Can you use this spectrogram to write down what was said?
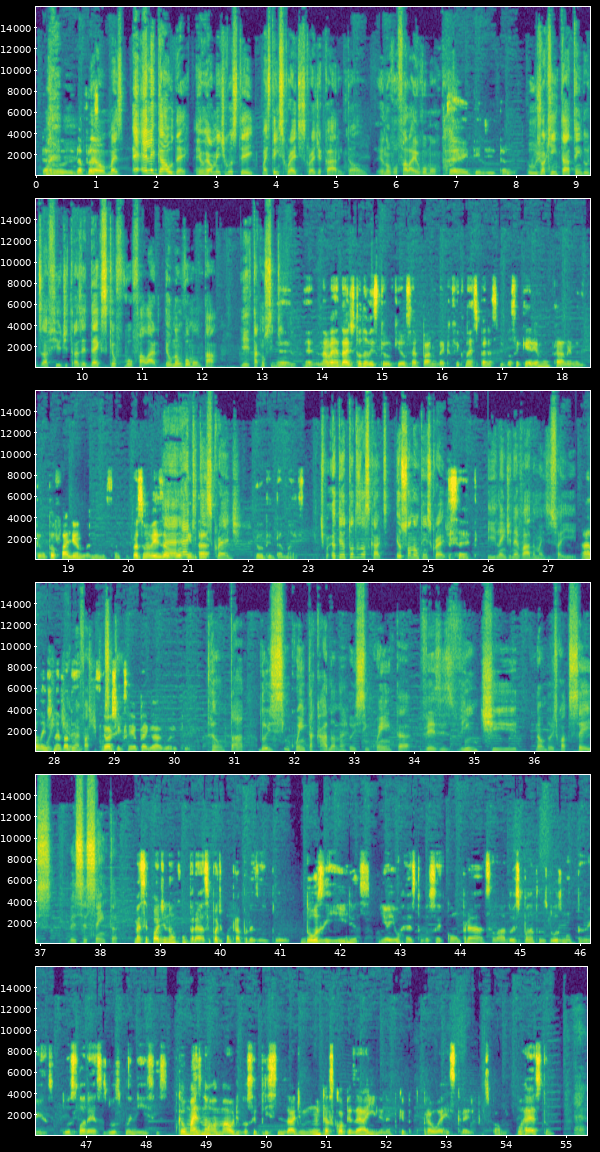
Tá, vamos da próxima. Não, mas é, é legal o deck. Eu realmente gostei. Mas tem Scred. Scred é caro, então eu não vou falar, eu vou montar. É, entendi. Tá bom. O Joaquim tá tendo o desafio de trazer decks que eu vou falar, eu não vou montar. E ele tá conseguindo. É, é. Na verdade, toda vez que eu, que eu separo um deck, eu fico na esperança de você querer montar, né? Mas então eu tô falhando na minha missão. Próxima vez eu é, vou tentar. É que tem Scred. Eu vou tentar mais. Tipo, eu tenho todas as cartas. Eu só não tenho Scred. Certo. E Land Nevada, mas isso aí. Ah, Land é Nevada é mais fácil de conseguir. Eu achei que você ia pegar agora aqui. Então, tá 2,50 cada, né? 2,50 vezes 20. Não, 2, 4, 6. B60. Mas você pode não comprar, você pode comprar, por exemplo, 12 ilhas, e aí o resto você compra, sei lá, dois pântanos, duas montanhas, duas florestas, duas planícies. Porque o mais normal de você precisar de muitas cópias é a ilha, né? Porque para o R-Scred principalmente. O resto. É,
